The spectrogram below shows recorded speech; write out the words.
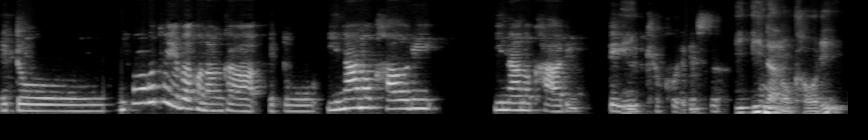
えっと、日本語といえば、こうなんか、えっと、稲の香り、稲の香りっていう曲です。い稲の香り？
